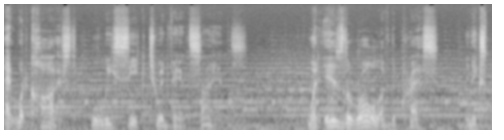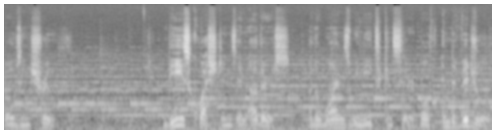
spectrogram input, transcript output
At what cost will we seek to advance science? What is the role of the press in exposing truth? These questions and others are the ones we need to consider both individually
